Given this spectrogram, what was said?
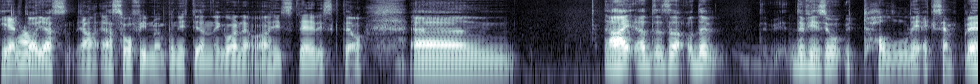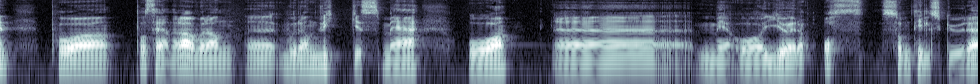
helt ja. Jeg, ja, jeg, så filmen på nytt igjen i går. Det var hysterisk, det òg. Uh, nei, det, det, det finnes jo utallige eksempler på, på scener da, hvor han, eh, hvor han lykkes med å eh, Med å gjøre oss som tilskuere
